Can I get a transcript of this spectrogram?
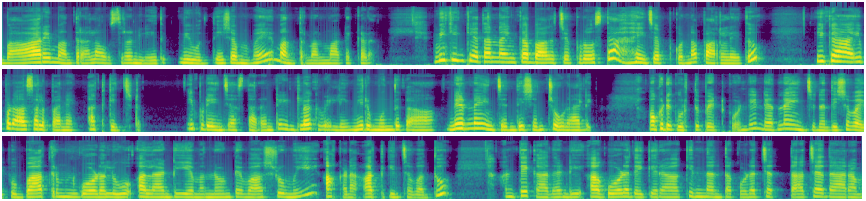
భారీ మంత్రాలు అవసరం లేదు. మీ ఉద్దేశమే మంత్రం అన్నమాట ఇక్కడ. మీకు ఇంకేదన్నా ఇంకా బాగా చెప్పుడు వస్తే అదే చెప్పుకున్నా పర్లేదు. ఇక ఇప్పుడు అసలు పనే అతికించడం ఇప్పుడు ఏం చేస్తారంటే ఇంట్లోకి వెళ్ళి మీరు ముందుగా నిర్ణయించిన దిశను చూడాలి. ఒకటి గుర్తుపెట్టుకోండి. నిర్ణయించిన దిశ వైపు బాత్రూమ్ గోడలు అలాంటివి ఏమన్నా ఉంటే వాష్రూమ్ అక్కడ అతికించవద్దు. అంతేకాదండి ఆ గోడ దగ్గర కిందంతా కూడా చెత్త చెదారం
